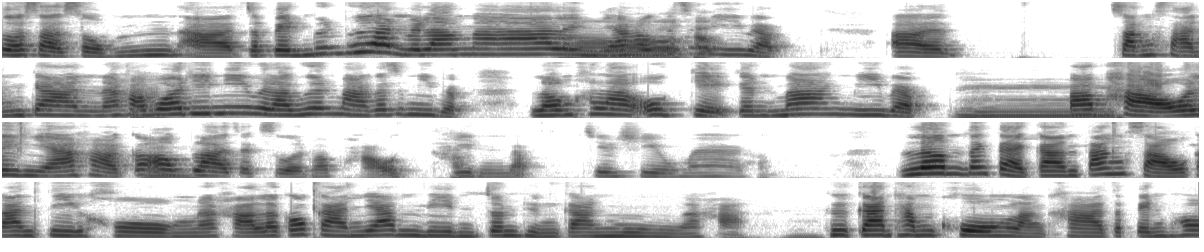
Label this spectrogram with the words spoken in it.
ตัวสะสมอ่าจะเป็นเพื่อนๆเวลามาอะไรอย่างเงี้ยอ๋อเขาก็คจะรับ มีแบบอ่าสังสรรค์กันนะครัคะบเพราะว่าที่นี่เวลาเพื่อนมาก็จะมีแบบร้องคาราโอเกะกันบ้างมีแบบอืม ปลาเผาอะไรอย่างเงี้ยค่ะ ก็เอาอืมปลาจากสวนมาเผาครับกินแบบชิลๆมาก เริ่มตั้งแต่การตั้งเสาการตีโครงนะคะ แล้วก็การย่ำดินจนถึงการมุงอะค่ะคือการทำโครงหลังคาจะเป็นพ่อ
